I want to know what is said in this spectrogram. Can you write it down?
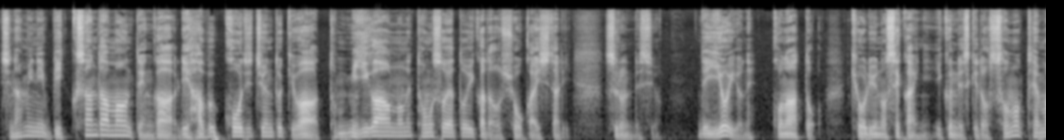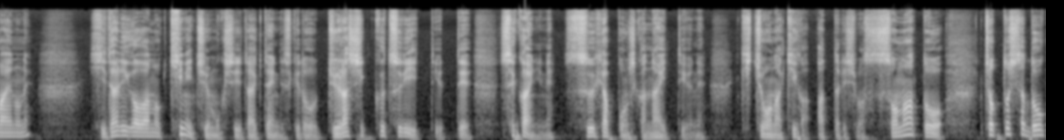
ちなみにビッグサンダーマウンテンが rehab 工事中の時は、右側のね、トムソーヤとイカダを紹介したりするんですよ。で、いよいよね、この後、恐竜の世界に行くんですけど、その手前のね、左側の木に注目していただきたいんですけど、ジュラシックツリーって言って、世界にね、数百本しかないっていうね、貴重な木があったりします。その後、ちょっとした洞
